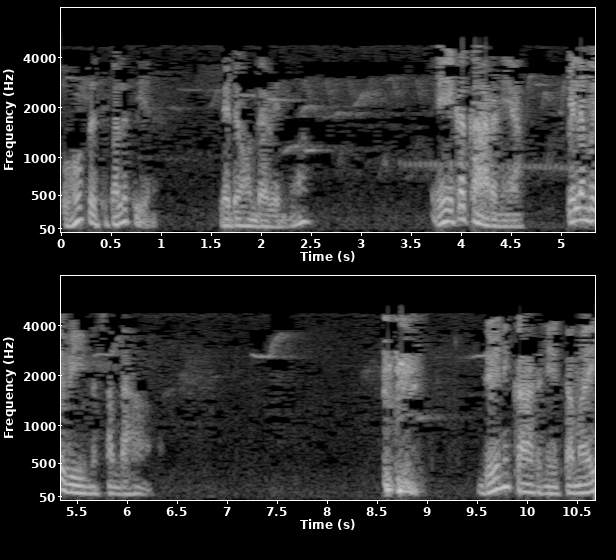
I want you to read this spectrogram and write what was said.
බොහෝ ප්‍රතිඵල තියෙනවා. ලෙඩ හොඳ වෙනවා. ඒක කාරණයක්. පෙළඹවීම සඳහා. දෙවෙනි කාරණේ තමයි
